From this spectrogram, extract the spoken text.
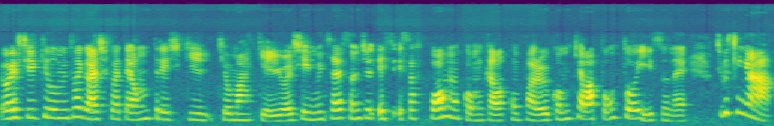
Eu achei aquilo muito legal, acho que foi até um trecho que, que eu marquei. Eu achei muito interessante essa forma como que ela comparou e como que ela apontou isso, né? Tipo assim, ah,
